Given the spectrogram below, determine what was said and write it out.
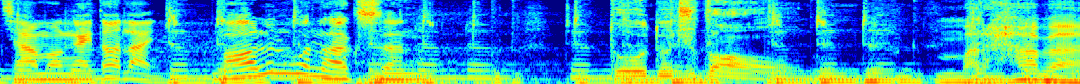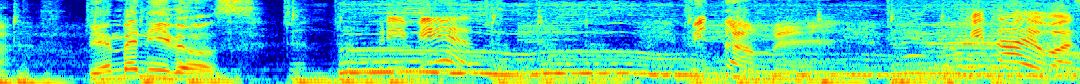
Siamo ngày tốt lành. Marlon con accent. Todo de bom. Marhaba. Bienvenidos. Привет. Витаме. Витаю вас.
